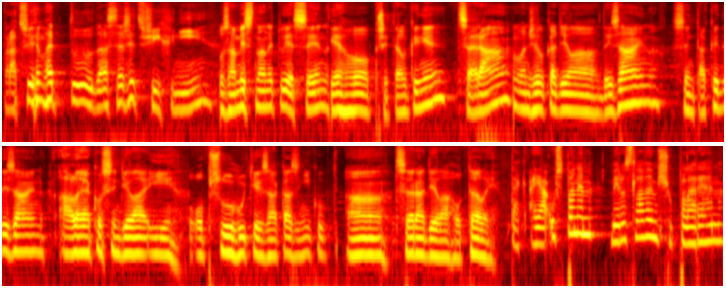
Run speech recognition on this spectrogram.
Pracujeme tu, dá se říct, všichni. Zaměstnaný tu je syn, jeho přítelkyně, dcera, manželka dělá design, syn taky design, ale jako syn dělá i obsluhu těch zákazníků a dcera dělá hotely. Tak a já už s panem Miroslavem Šuplerem,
